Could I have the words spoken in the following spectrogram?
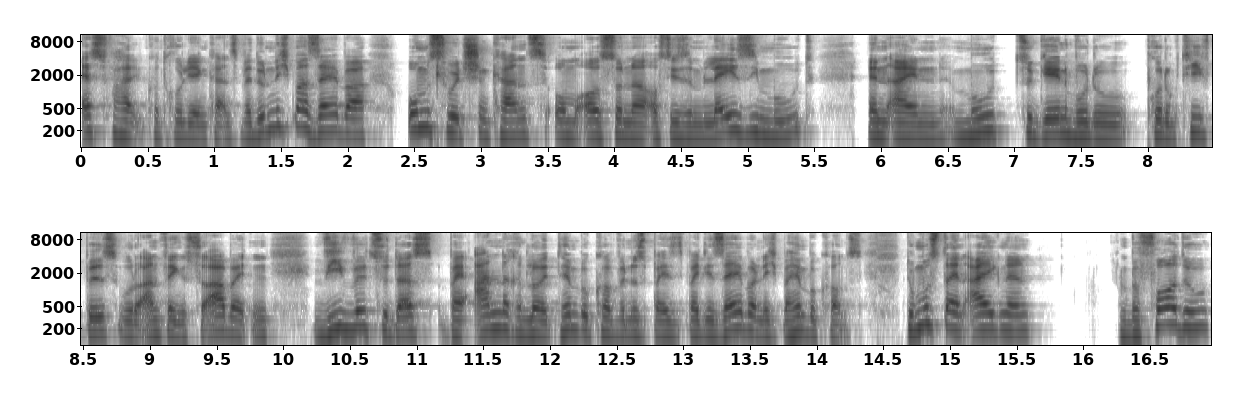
Essverhalten kontrollieren kannst, wenn du nicht mal selber umswitchen kannst, um aus so einer, aus diesem lazy Mood in einen Mood zu gehen, wo du produktiv bist, wo du anfängst zu arbeiten, wie willst du das bei anderen Leuten hinbekommen, wenn du es bei, bei dir selber nicht mal hinbekommst? Du musst deinen eigenen, bevor du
